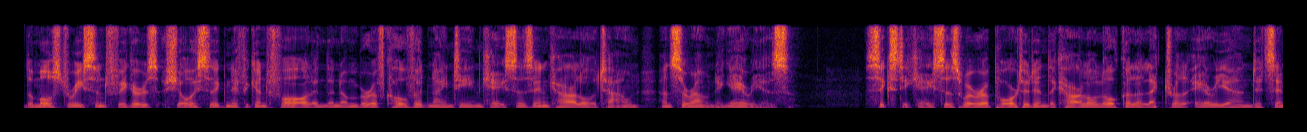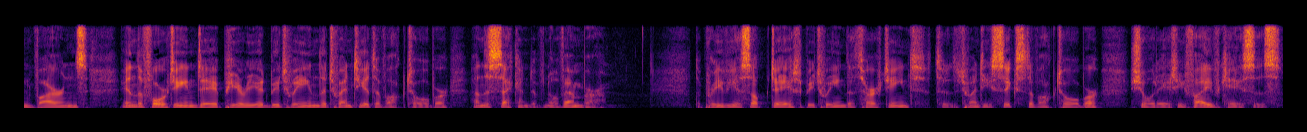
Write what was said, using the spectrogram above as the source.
The most recent figures show a significant fall in the number of COVID 19 cases in Carlow town and surrounding areas. 60 cases were reported in the Carlow local electoral area and its environs in the 14 day period between the 20th of October and the 2nd of November. The previous update between the 13th to the 26th of October showed 85 cases.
